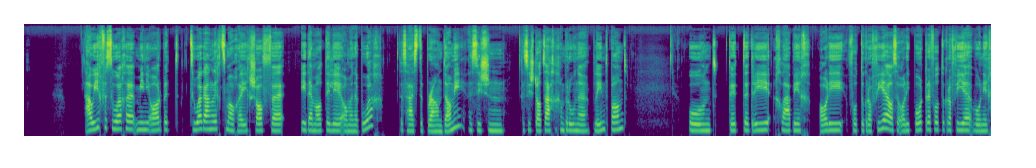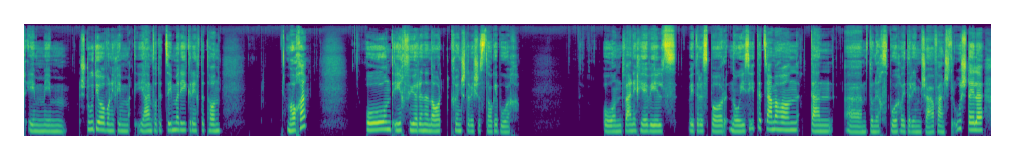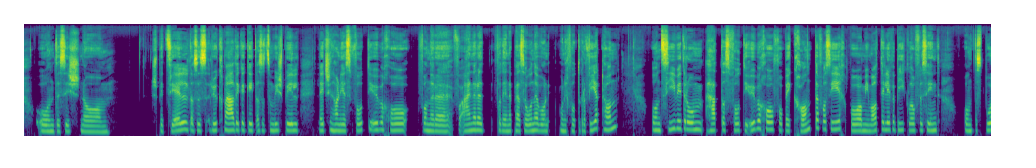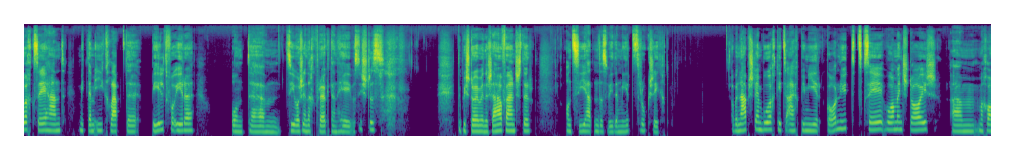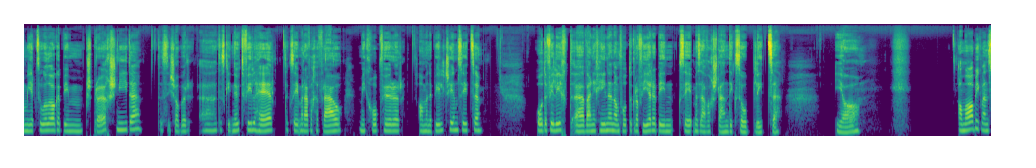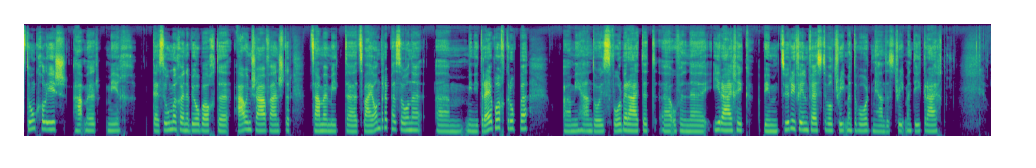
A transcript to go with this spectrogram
Auch ich versuche, meine Arbeit zugänglich zu machen. Ich arbeite in diesem Atelier an einem Buch. Das heißt der Brown Dummy. Es ist, ein, es ist tatsächlich ein brauner Blindband. Und dort drin klebe ich alle Fotografien, also alle Porträtfotografien, die ich in meinem Studio, das ich in einem der Zimmer eingerichtet habe, mache. Und ich führe eine Art künstlerisches Tagebuch. Und wenn ich jeweils wieder ein paar neue Seiten zusammen habe, dann ähm, ich das Buch wieder im Schaufenster ausstellen und es ist noch speziell, dass es Rückmeldungen gibt. Also zum Beispiel, letztens habe ich ein Foto bekommen von einer, von einer von den Personen, die ich fotografiert habe. Und sie wiederum hat das Foto bekommen von Bekannten von sich, die an meinem Atelier vorbeigelaufen sind und das Buch gesehen haben mit dem eingeklebten Bild von ihr. Und ähm, sie wahrscheinlich gefragt haben, hey, was ist das? du bist da in einem Schaufenster. Und sie hatten das wieder mir zurückgeschickt. Aber nebst dem Buch gibt es eigentlich bei mir gar nichts zu sehen, was am Entstehen ist. Ähm, man kann mir zuschauen beim Gespräch schneiden. Das ist aber, äh, das gibt nicht viel her. Da sieht man einfach eine Frau mit Kopfhörer an einem Bildschirm sitzen. Oder vielleicht, äh, wenn ich hinten am Fotografieren bin, sieht man es einfach ständig so blitzen. Ja. Am Abend, wenn es dunkel ist, hat man mich den Sommer können beobachten, auch im Schaufenster, zusammen mit äh, zwei anderen Personen, ähm, meine Drehbuchgruppe. Äh, wir haben uns vorbereitet äh, auf eine Einreichung beim Zürich Film Festival Treatment Award. Wir haben das Treatment eingereicht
